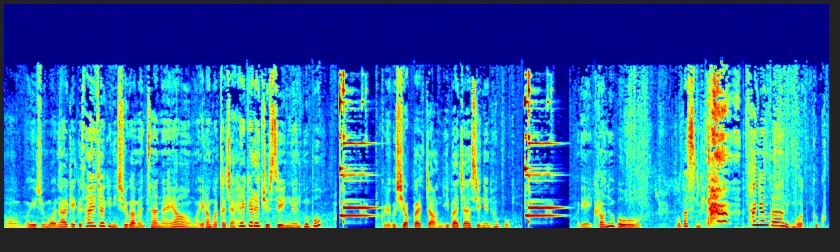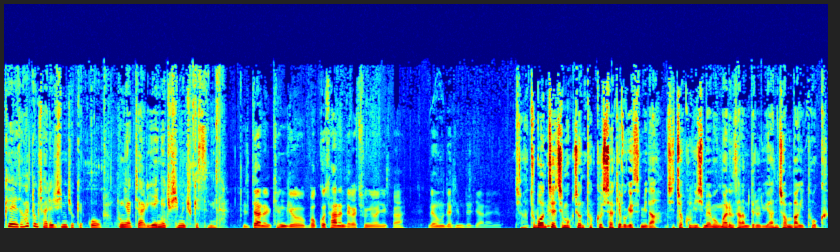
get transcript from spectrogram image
어, 뭐 요즘 워낙에 그 사회적인 이슈가 많잖아요. 뭐 이런 것들 잘 해결해 줄 수 있는 후보, 그리고 지역 발전 이바지할 수 있는 후보, 예, 그런 후보 뽑았습니다. 4년간 뭐 그 국회에서 활동 잘 해주시면 좋겠고 공약 잘 이행해 주시면 좋겠습니다. 일단은 경주 먹고 사는 데가 중요하니까 너무들 힘들지 않아요. 자, 두 번째 지목전 토크 시작해 보겠습니다. 지적 호기심에 목마른 사람들을 위한 전방위 토크.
